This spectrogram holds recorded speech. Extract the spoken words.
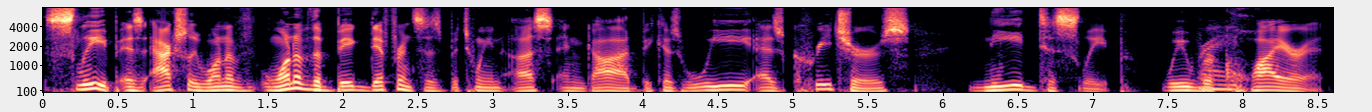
sleep is actually one of one of the big differences between us and God because we as creatures need to sleep. We Right. require it.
